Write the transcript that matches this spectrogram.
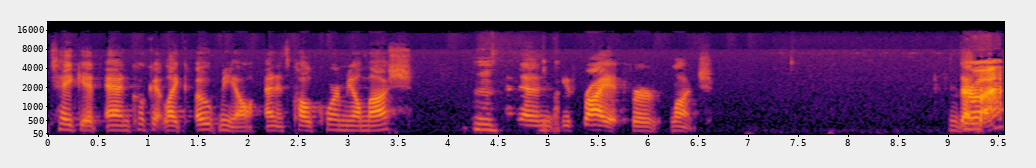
take it and cook it like oatmeal, and it's called cornmeal mush, Mm. and then you fry it for lunch. That, Girl, I have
